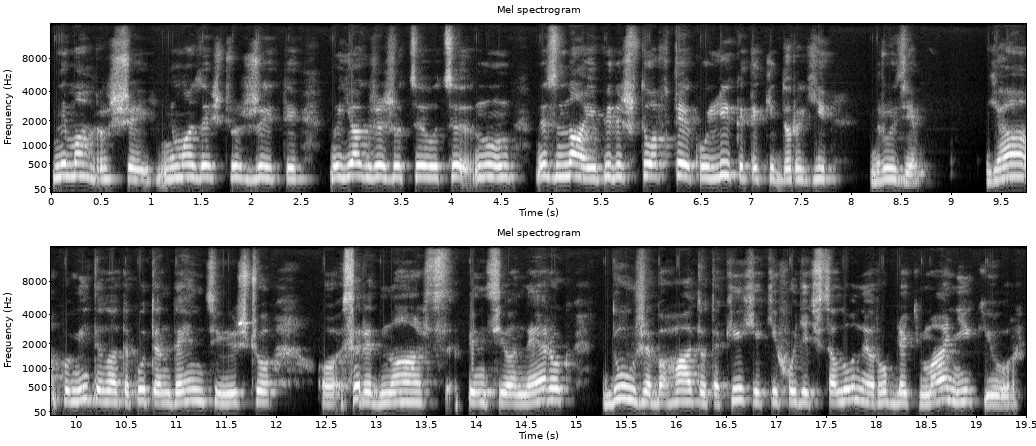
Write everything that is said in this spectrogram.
нема грошей, нема за що жити. Ну як же ж оце, оце, ну не знаю, підеш в ту аптеку, ліки такі дорогі. Друзі, я помітила таку тенденцію, що серед нас, пенсіонерок, дуже багато таких, які ходять в салони, роблять манікюр.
